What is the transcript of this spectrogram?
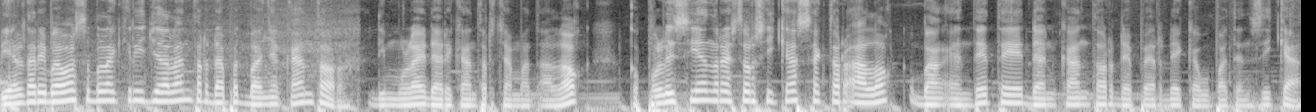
Di Eltari Bawah sebelah kiri jalan terdapat banyak kantor, dimulai dari kantor Camat Alok, Kepolisian Restor Sika Sektor Alok, Bank NTT, dan kantor DPRD Kabupaten Sika.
